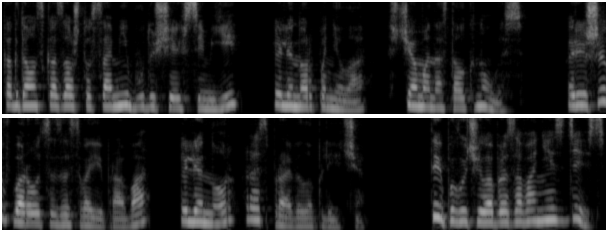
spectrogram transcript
Когда он сказал, что сами будущее их семьи, Эленор поняла, с чем она столкнулась. Решив бороться за свои права, Эленор расправила плечи. «Ты получил образование здесь,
